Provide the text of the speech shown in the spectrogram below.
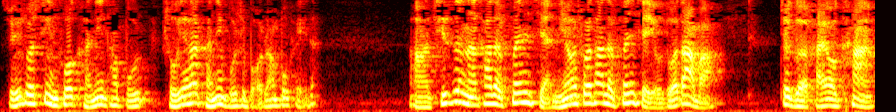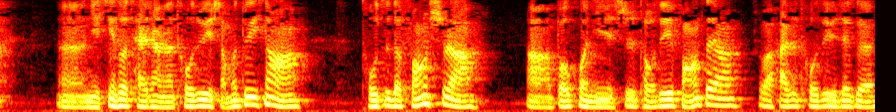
所以说，信托肯定它不，首先它肯定不是保障不赔的，啊，其次呢，它的风险，你要说它的风险有多大吧，这个还要看，嗯，你信托财产呢投资于什么对象啊，投资的方式啊，啊，包括你是投资于房子呀，是吧，还是投资于这个，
